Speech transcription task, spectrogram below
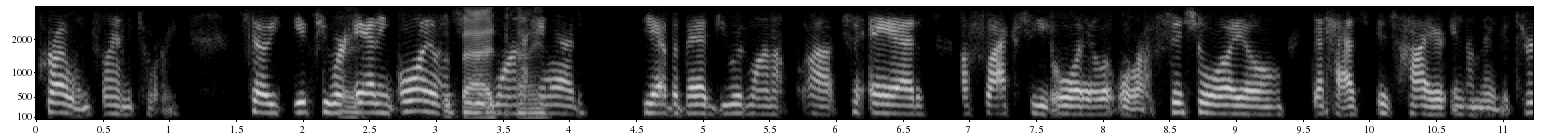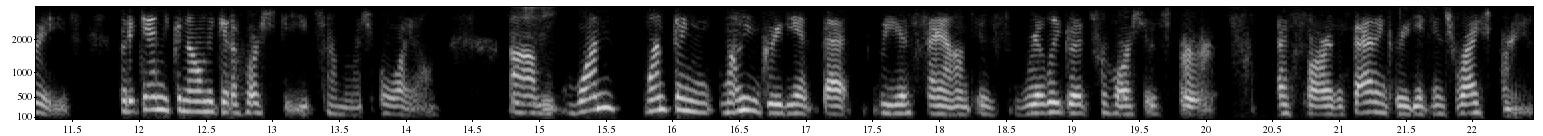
pro-inflammatory. So if you were Right. adding oils, you would want to add yeah the bad you would want to uh, to add a flaxseed oil or a fish oil that has is higher in omega threes. But again, you can only get a horse to eat so much oil. Um, one one thing, one ingredient that we have found is really good for horses for as far as a fat ingredient is rice bran.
